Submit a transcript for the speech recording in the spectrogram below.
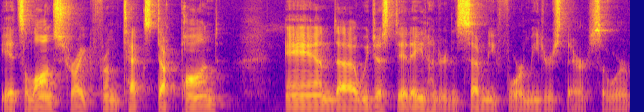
It's a long strike from Teck's Duck Pond, and uh, we just did 874 meters there, so we're,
